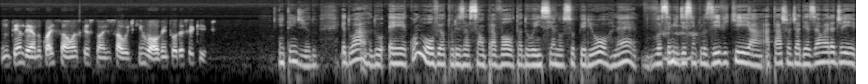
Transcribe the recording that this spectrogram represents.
entendendo quais são as questões de saúde que envolvem toda essa equipe. Entendido. Eduardo, é, quando houve autorização para a volta do ensino superior, né, você me disse inclusive que a, a, taxa de adesão era de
